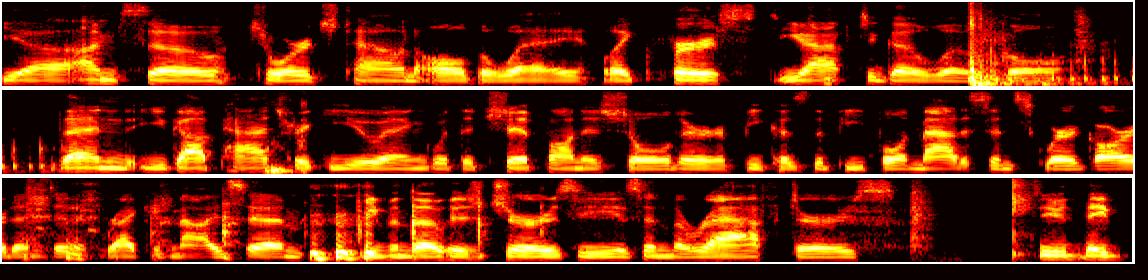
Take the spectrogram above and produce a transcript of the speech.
Yeah, I'm so Georgetown all the way. Like, first, you have to go local. Then you got Patrick Ewing with a chip on his shoulder because the people in Madison Square Garden didn't recognize him, even though his jersey is in the rafters. Dude, they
